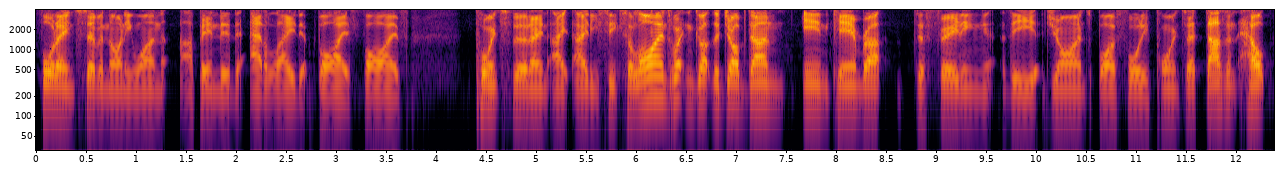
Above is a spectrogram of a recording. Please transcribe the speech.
14 7 91, upended Adelaide by five points 13 8 86. The Lions went and got the job done in Canberra, defeating the Giants by 40 points. That doesn't help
